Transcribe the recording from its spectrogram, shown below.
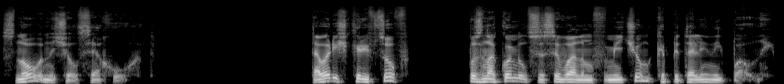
Снова начался хохот товарищ Кривцов познакомился с Иваном Фомичем Капитолиной Павловной.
